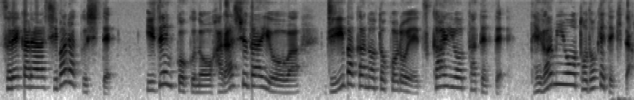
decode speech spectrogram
それからしばらくして以前国のハラシュ大王はジーバカのところへ使いを立てて手紙を届けてきた。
